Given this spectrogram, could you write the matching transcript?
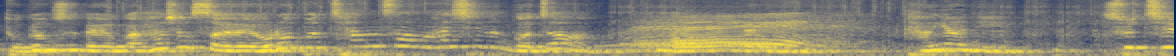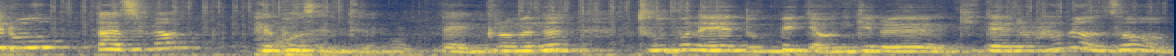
도경수 배우가 하셨어요. 여러분 찬성하시는 거죠? 네. 당연히 수치로 따지면 100%. 네. 그러면은 두 분의 눈빛 연기를 기대를 하면서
